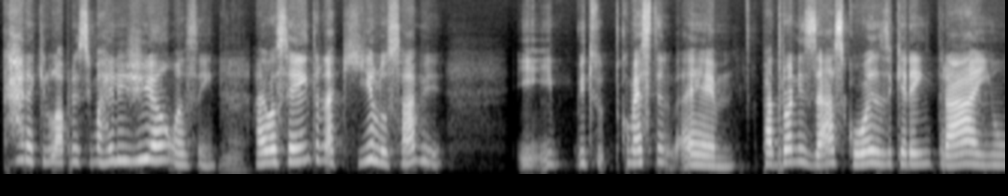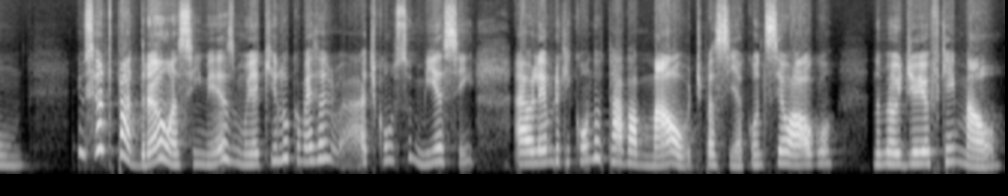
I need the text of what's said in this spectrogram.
Cara, aquilo lá parecia uma religião, assim. É. Aí você entra naquilo, sabe? E, e, e tu, tu, começa a é, padronizar as coisas e querer entrar em um, um certo padrão, assim mesmo, e aquilo começa a te consumir, assim. Aí eu lembro que quando eu tava mal, tipo assim, aconteceu algo no meu dia e eu fiquei mal.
